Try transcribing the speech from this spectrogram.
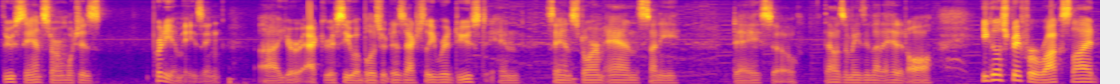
through Sandstorm, which is pretty amazing. Uh, your accuracy with Blizzard is actually reduced in Sandstorm and Sunny Day, so that was amazing that I hit it all. He goes straight for Rock Slide,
